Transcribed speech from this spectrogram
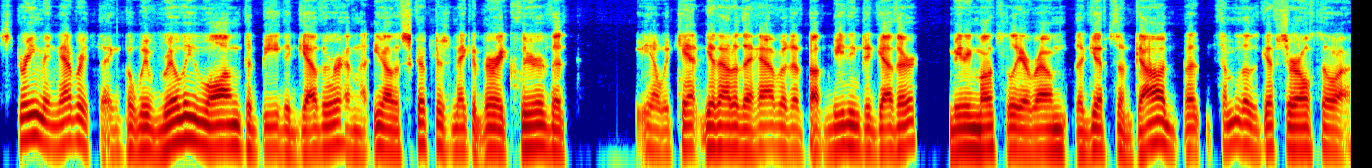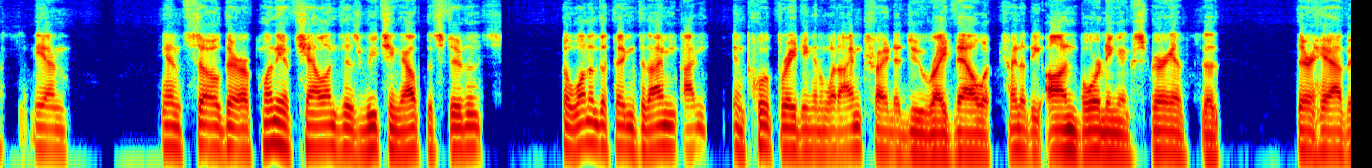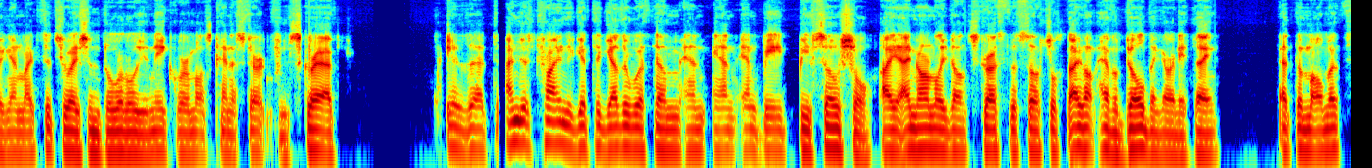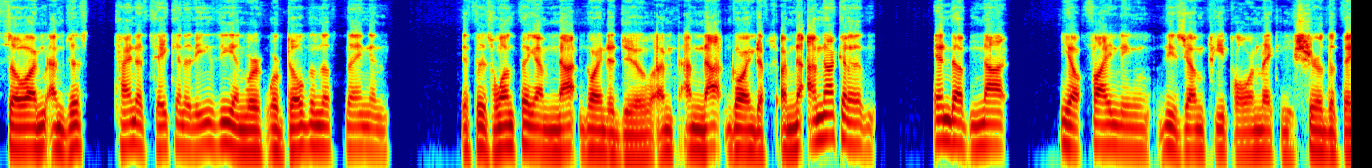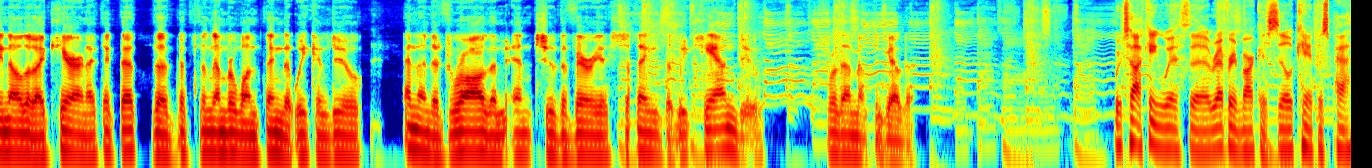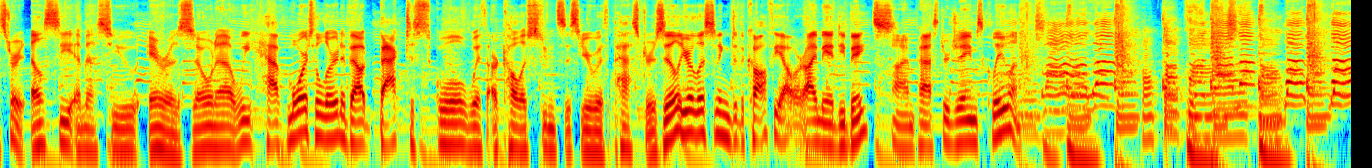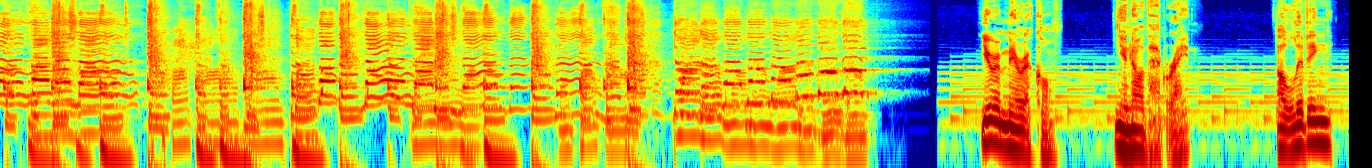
streaming everything, but we really long to be together. And you know, the scriptures make it very clear that you know we can't get out of the habit of, of meeting together meeting mostly around the gifts of God, but some of those gifts are also us. And and so there are plenty of challenges reaching out to students. But one of the things that I'm I'm incorporating in what I'm trying to do right now with kind of the onboarding experience that they're having, and my situation's a little unique where I'm almost kind of starting from scratch, is that I'm just trying to get together with them and and and be be social. I, I normally don't stress the social. I don't have a building or anything, at the moment. So I'm I'm just kind of taking it easy and we're we're building this thing and if there's one thing I'm not going to do, I'm I'm not going to I'm not I'm not going to end up not you know finding these young people and making sure that they know that I care and I think that's the that's the number one thing that we can do and then to draw them into the various things that we can do for them together. We're talking with uh, Reverend Marcus Zill, campus pastor at LCMSU Arizona. We have more to learn about back to school with our college students this year with Pastor Zill. You're listening to the Coffee Hour. I'm Andy Bates. I'm Pastor James Cleland. You're a miracle. You know that, right? A living,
